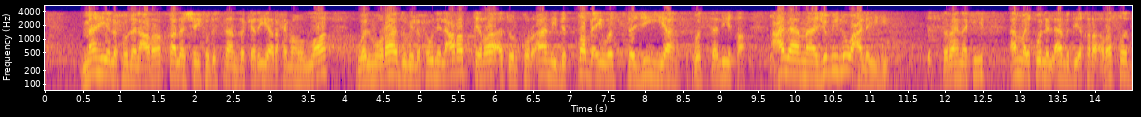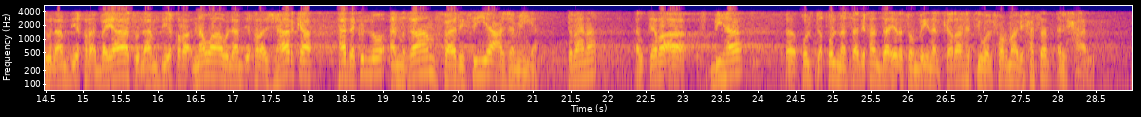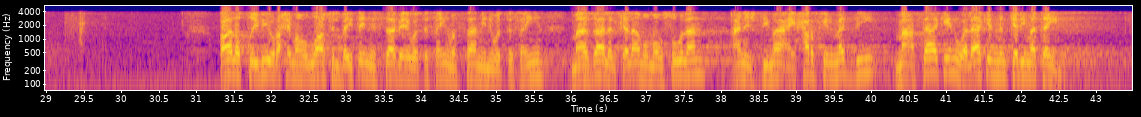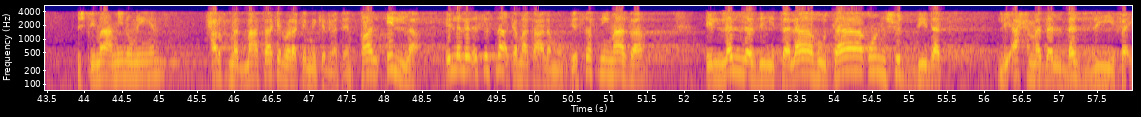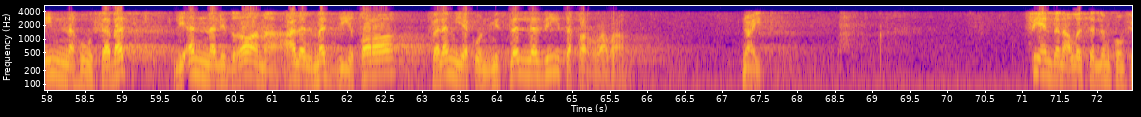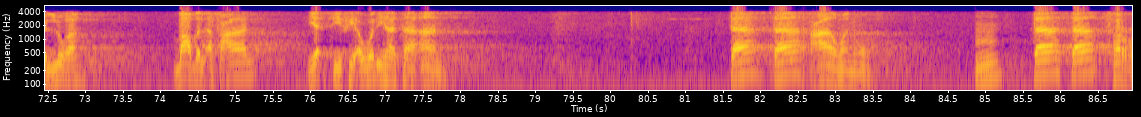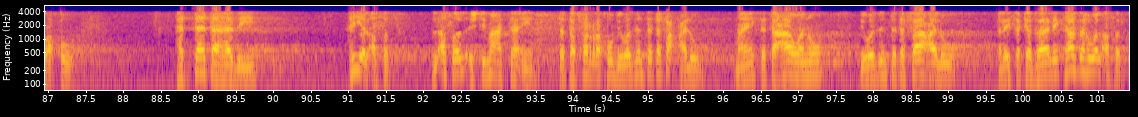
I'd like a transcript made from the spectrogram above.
ما هي لحون العرب؟ قال الشيخ الإسلام زكريا رحمه الله والمراد بلحون العرب قراءة القرآن بالطبع والسجية والسليقة على ما جبلوا عليه. انتبهنا كيف؟ أما يقول الآن بدي أقرأ رصد والآن بدي أقرأ بيات والآن بدي أقرأ نوى والآن بدي أقرأ جهاركة هذا كله أنغام فارسية عجمية. انتبهنا القراءة بها قلت قلنا سابقا دائرة بين الكراهة والحرمة بحسب الحال. قال الطيبي رحمه الله في البيتين السابع والتسعين والثامن والتسعين ما زال الكلام موصولا عن اجتماع حرف المد مع ساكن ولكن من كلمتين. اجتماع مين ومين حرف مد مع ساكن ولكن من كلمتين. قال إلا إلا للاستثناء كما تعلمون. يستثني ماذا؟ إلا الذي تلاه تاء شددت لأحمد البزي فإنه ثبت لأن الإدغام على المد طرى فلم يكن مثل الذي تقرر. نعيد. في عندنا الله يسلمكم في اللغة بعض الأفعال يأتي في أولها تاءان. تا تعاونوا تا تفرقوا هالتاتا هذه هي الأصل. الأصل اجتماع التائين تتفرقوا بوزن تتفعلوا ما هيك؟ تتعاونوا بوزن تتفاعلوا أليس كذلك؟ هذا هو الأصل.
